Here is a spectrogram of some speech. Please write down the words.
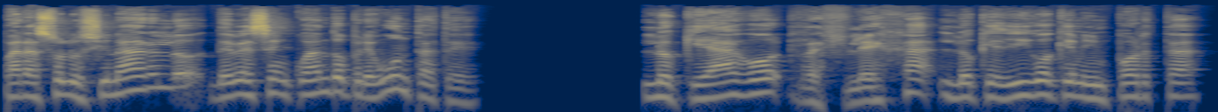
Para solucionarlo, de vez en cuando pregúntate, ¿lo que hago refleja lo que digo que me importa?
